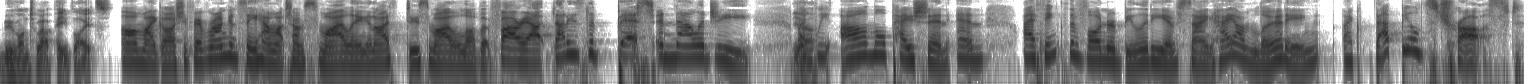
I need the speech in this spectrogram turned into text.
move on to our P plates. Oh my gosh, if everyone can see how much I'm smiling, and I do smile a lot, but far out, that is the best analogy. Yeah. Like we are more patient. And I think the vulnerability of saying, hey, I'm learning, like that builds trust.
